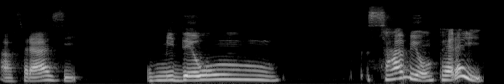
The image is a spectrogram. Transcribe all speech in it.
a frase, me deu um, sabe, um peraí,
